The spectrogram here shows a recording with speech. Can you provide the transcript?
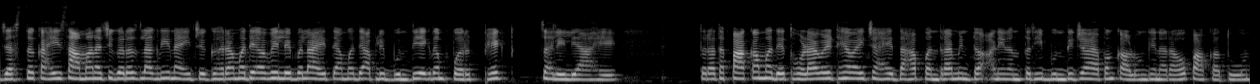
जास्त काही सामानाची गरज लागली नाही जे घरामध्ये अवेलेबल आहे त्यामध्ये आपली बुंदी एकदम परफेक्ट झालेली आहे. तर आता पाकामध्ये थोडा वेळ ठेवायची आहे दहा पंधरा मिनटं आणि नंतर ही बुंदी जी आहे आपण काढून घेणार आहोत पाकातून.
